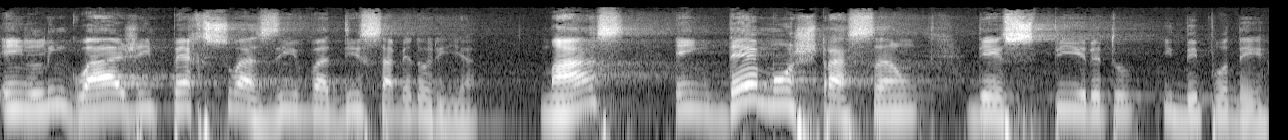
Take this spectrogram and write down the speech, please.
em linguagem persuasiva de sabedoria, mas em demonstração de espírito e de poder,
